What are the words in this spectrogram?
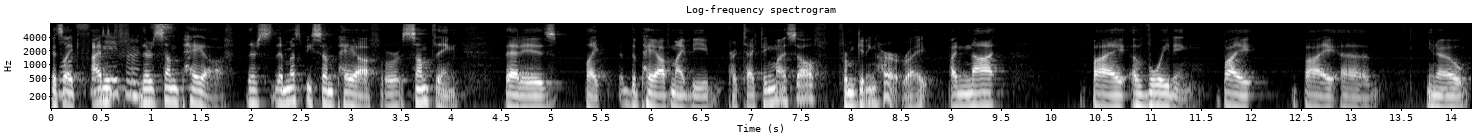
It's What's the like I'm, there's some payoff. There's, there must be some payoff or something that is like the payoff might be protecting myself from getting hurt, right? By not by avoiding, by by uh, you know,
